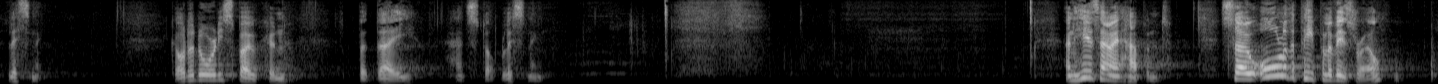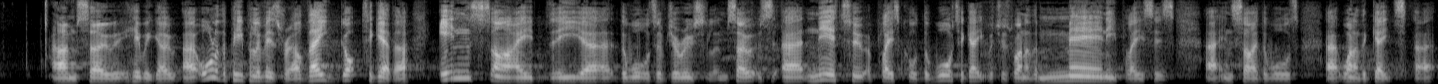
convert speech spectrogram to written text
listening. God had already spoken, but they had stopped listening. And here's how it happened. So, all of the people of Israel um, so here we go. Uh, all of the people of Israel, they got together inside the, uh, the walls of Jerusalem. So it was uh, near to a place called the Watergate, which was one of the many places uh, inside the walls, uh, one of the gates uh,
